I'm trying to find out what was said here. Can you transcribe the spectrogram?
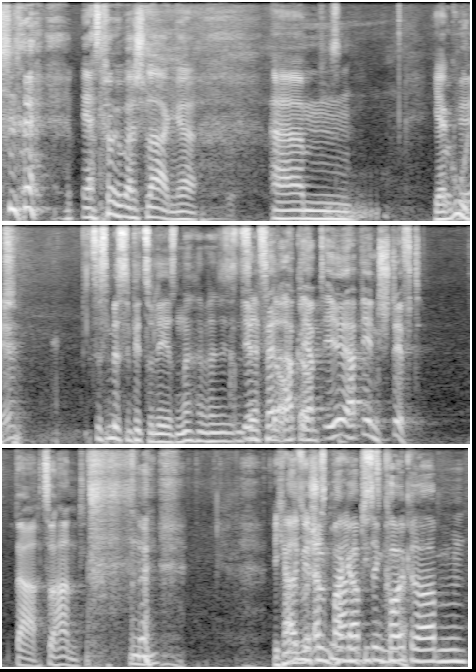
Erstmal überschlagen, ja. Ähm, ja, Okay. gut. Es ist ein bisschen viel zu lesen, ne? Sind Ihr sehr habt, habt, ihr, habt, ihr, habt ihr einen Stift da zur Hand? Ich hatte Also mir schon ein erstmal gab es den. Kolkraben.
